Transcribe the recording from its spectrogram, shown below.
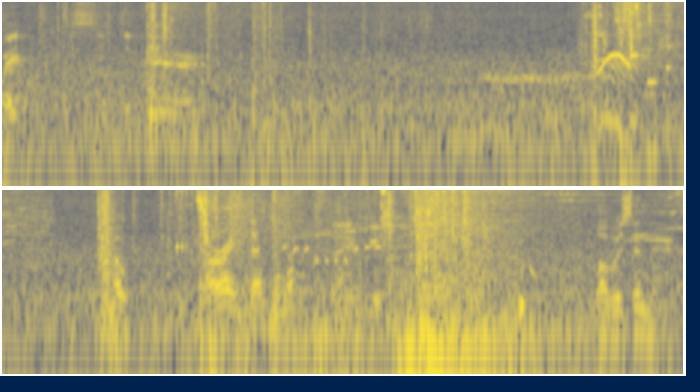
Wait, something there. Oh, all right then. Thank you. What was in there?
